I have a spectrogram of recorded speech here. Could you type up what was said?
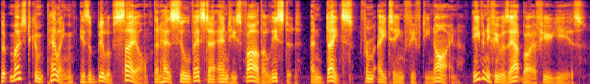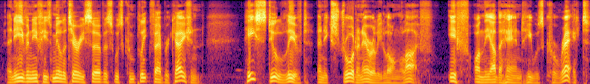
But most compelling is a bill of sale that has Sylvester and his father listed and dates from 1859. Even if he was out by a few years, and even if his military service was complete fabrication, he still lived an extraordinarily long life. If, on the other hand, he was correct,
